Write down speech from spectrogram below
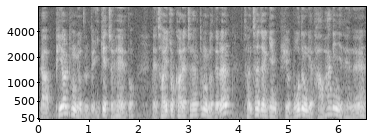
그러니까 비혈통묘들도 있겠죠 해외도. 네, 저희 쪽 거래처 혈통묘들은 전체적인 비- 모든 게 다 확인이 되는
